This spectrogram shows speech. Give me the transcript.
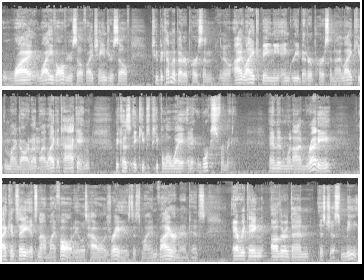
why why evolve yourself? Why change yourself to become a better person? You know, I like being the angry, bitter person. I like keeping my guard up. Mm-hmm. I like attacking because it keeps people away and it works for me. And then when I'm ready, I can say it's not my fault. It was how I was raised. It's my environment. It's everything other than it's just me.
